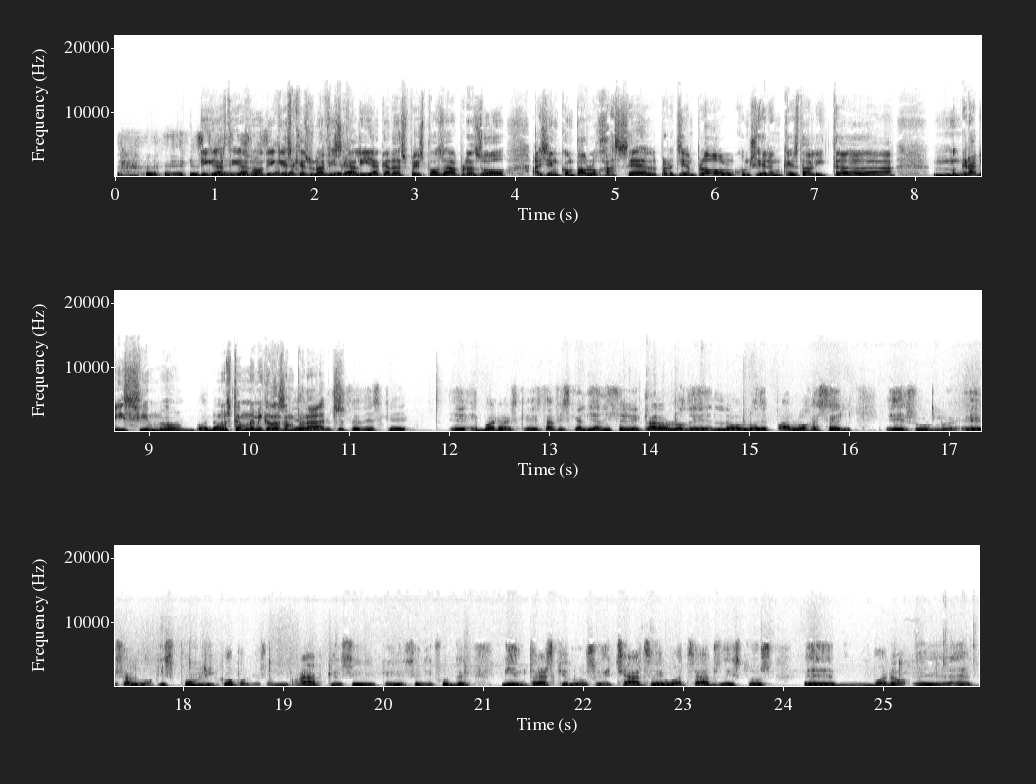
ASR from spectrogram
digues, digues, no, digues que és una fiscalia que després posa a presó a gent com Pablo Hasél, per exemple, o el consideren que és delicte gravíssim, no? Bueno, no estem una mica desemparats? Es que lo que sucede es que Eh, bueno, es que esta fiscalía dice que, claro, lo de, lo, lo de Pablo Gesell es, un, es algo que es público, porque son rap que se, que se difunden, mientras que los eh, chats de WhatsApp de estos, eh, bueno, eh,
